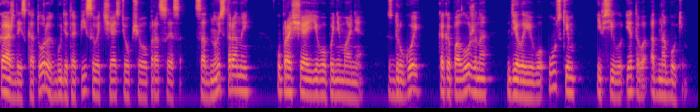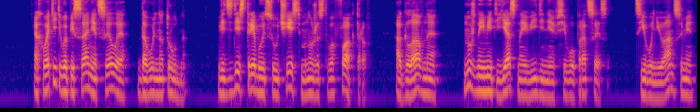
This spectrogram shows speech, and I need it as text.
каждая из которых будет описывать часть общего процесса. С одной стороны, упрощая его понимание, с другой, как и положено, делая его узким и в силу этого однобоким. Охватить в описании целое довольно трудно, ведь здесь требуется учесть множество факторов, а главное, нужно иметь ясное видение всего процесса с его нюансами,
